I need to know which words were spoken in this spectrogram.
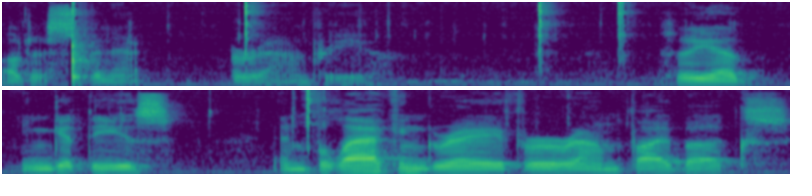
I'll just spin it around for you. So yeah, you can get these in black and gray for around five bucks.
